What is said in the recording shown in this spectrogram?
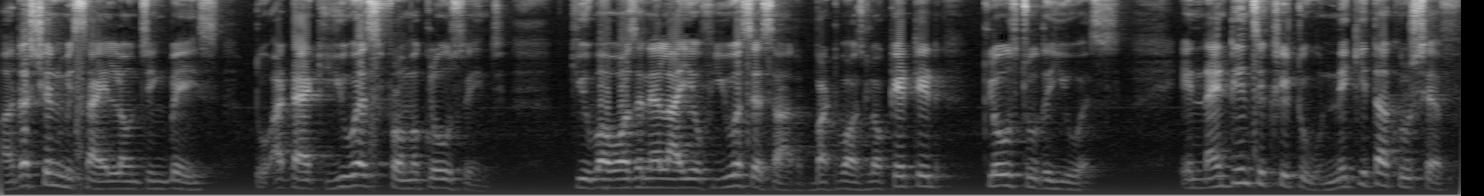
a Russian missile launching base to attack US from a close range. Cuba was an ally of USSR but was located close to the US. In 1962, Nikita Khrushchev,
